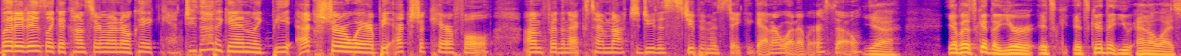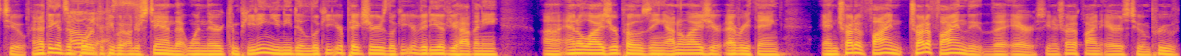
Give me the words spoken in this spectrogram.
but it is like a constant reminder. Okay, can't do that again. Like, be extra aware, be extra careful um, for the next time, not to do this stupid mistake again or whatever. So, Yeah. Yeah, but it's good that you're it's it's good that you analyze too. And I think it's important for people to Oh, understand that when they're competing, you need to look at your pictures, look at your video if you have any, uh, analyze your posing, analyze your everything and try to find try to find the the errors, you know, try to find errors to improve.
